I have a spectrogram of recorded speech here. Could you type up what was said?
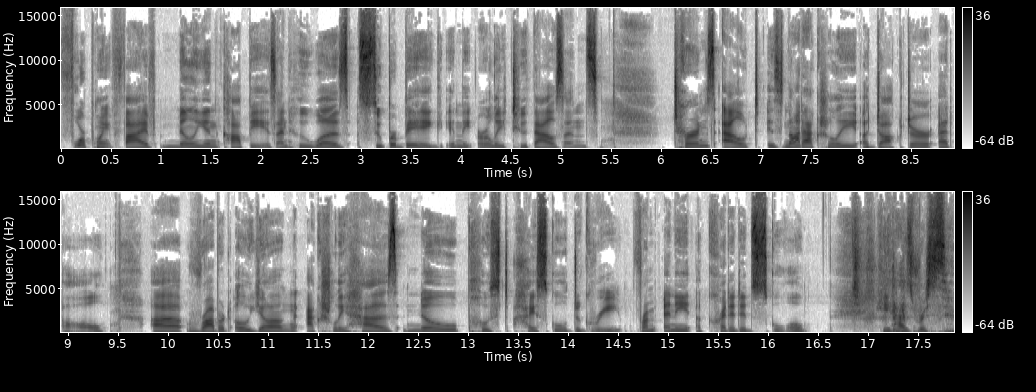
4.5 million copies and who was super big in the early 2000s turns out is not actually a doctor at all. Uh, Robert O. Young actually has no post high school degree from any accredited school. He has, re-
